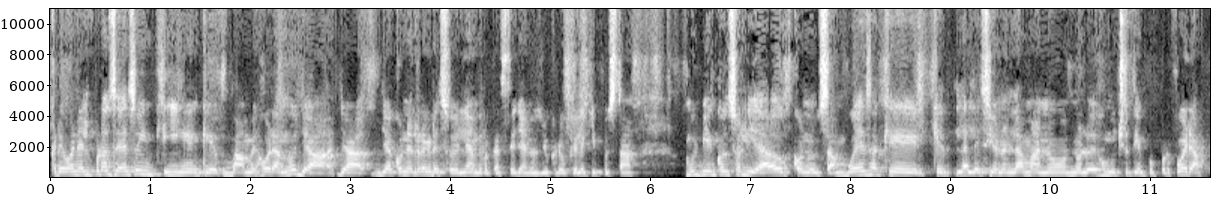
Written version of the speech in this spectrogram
creo en el proceso y, en que va mejorando ya, ya, ya con el regreso de Leandro Castellanos. Yo creo que el equipo está muy bien consolidado con un Zambuesa que, que la lesión en la mano no lo dejó mucho tiempo por fuera.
